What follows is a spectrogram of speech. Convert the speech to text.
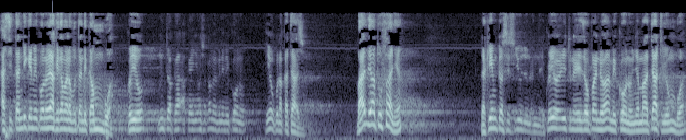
asitandike mikono yake kama anavyotandika mbwa kwa hiyo mtu akainyosha kama vile mikono hiyo kuna katazo baadhi ya watu hufanya lakini mtu asisujudu nne. Kwa hiyo hii tunaeleza upande wa mikono. Nyama tatu ya mbwa.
